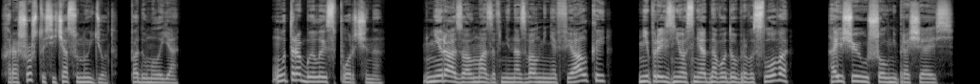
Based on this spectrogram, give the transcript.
«Хорошо, что сейчас он уйдет», — подумала я. Утро было испорчено. Ни разу Алмазов не назвал меня фиалкой, не произнес ни одного доброго слова, а еще и ушел, не прощаясь.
